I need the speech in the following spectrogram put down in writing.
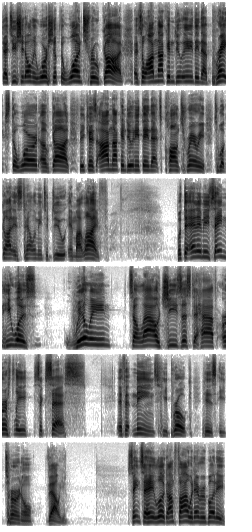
that you should only worship the one true God. And so I'm not going to do anything that breaks the Word of God because I'm not going to do anything that's contrary to what God is telling me to do in my life." But the enemy, Satan, he was willing to allow Jesus to have earthly success if it means he broke his eternal value. Satan said, hey, look, I'm fine with everybody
